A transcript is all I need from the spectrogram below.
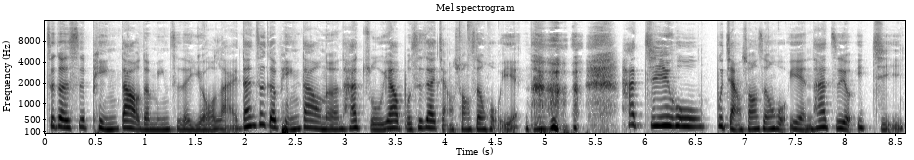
这个是频道的名字的由来，但这个频道呢，它主要不是在讲双生火焰，它几乎不讲双生火焰，它只有一集。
